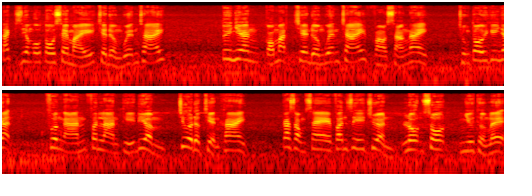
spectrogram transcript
tách riêng ô tô xe máy trên đường Nguyễn Trãi. Tuy nhiên, có mặt trên đường Nguyễn Trãi vào sáng nay, chúng tôi ghi nhận phương án phân làn thí điểm chưa được triển khai. Các dòng xe vẫn di chuyển lộn xộn như thường lệ.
